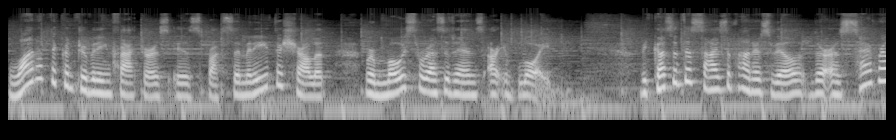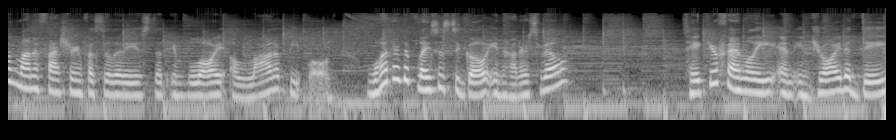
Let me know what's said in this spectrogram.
One of the contributing factors is proximity to Charlotte where most residents are employed. Because of the size of Huntersville, there are several manufacturing facilities that employ a lot of people. What are the places to go in Huntersville? Take your family and enjoy the day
